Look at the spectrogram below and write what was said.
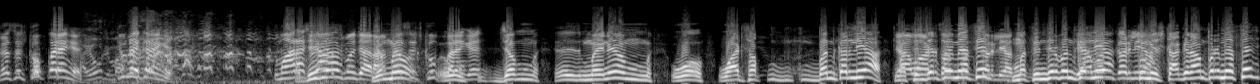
मैसेज खूब करेंगे। क्यों नहीं करेंगे? तुम्हारा अजीब क्या यार, समझ आ रहा जब मैसेज खूब करेंगे। जब मैंने वो व्हाट्सएप बंद कर लिया क्या मैसेंजर पे मैसेज मैसेंजर बंद कर लिया? तुम इंस्टाग्राम पर मैसेज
